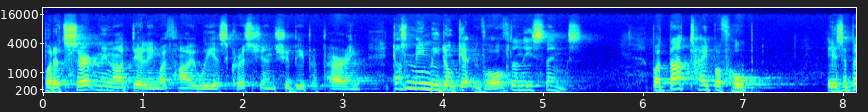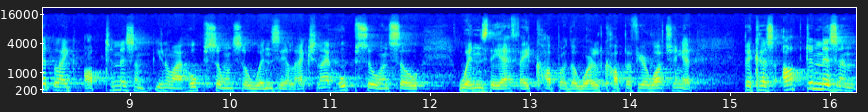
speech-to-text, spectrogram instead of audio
but it's certainly not dealing with how we as Christians should be preparing. It doesn't mean we don't get involved in these things, but that type of hope is a bit like optimism. You know, I hope so and so wins the election. I hope so and so wins the FA Cup or the World Cup if you're watching it. Because optimism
